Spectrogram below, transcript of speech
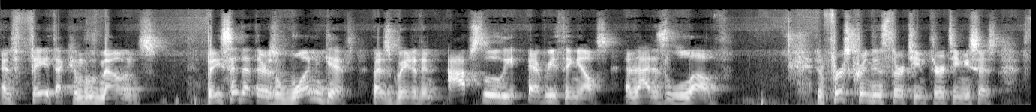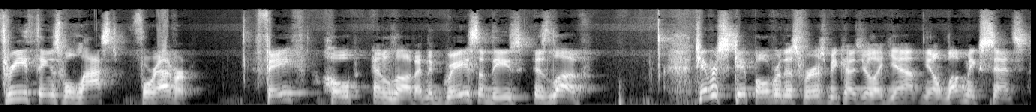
and faith that can move mountains. But he said that there is one gift that is greater than absolutely everything else, and that is love. In 1 Corinthians 13 13, he says, Three things will last forever faith, hope, and love. And the greatest of these is love. Do you ever skip over this verse because you're like, yeah, you know, love makes sense.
